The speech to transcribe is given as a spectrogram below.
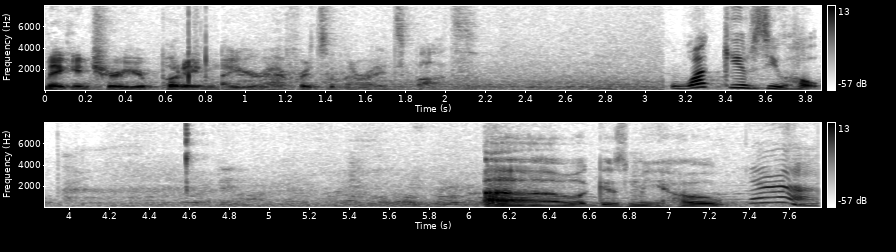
making sure you're putting your efforts in the right spots. What gives you hope? Uh, what gives me hope? Yeah.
